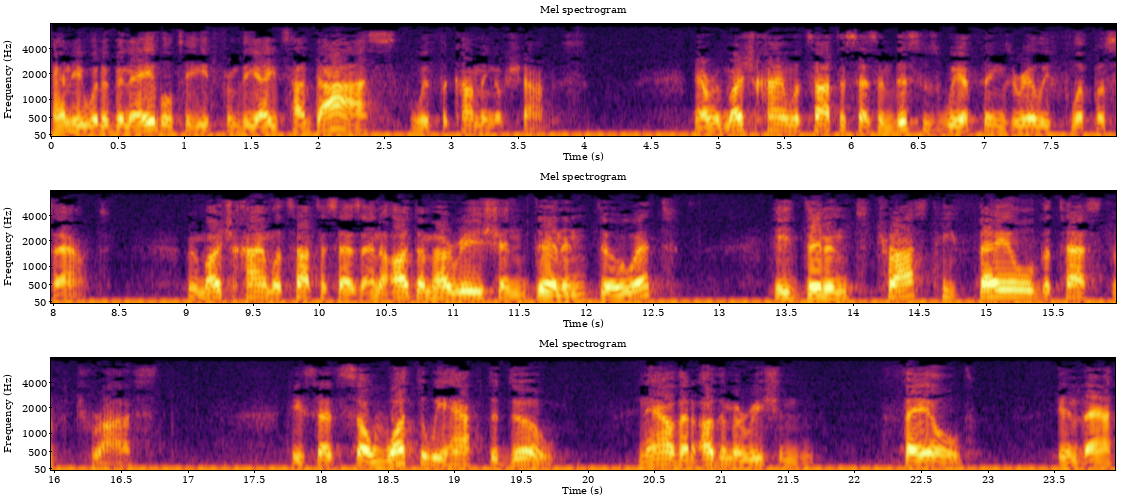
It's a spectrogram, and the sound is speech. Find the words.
and he would have been able to eat from the Eitz Hadas with the coming of Shabbos. Now, Rav Moshe Chaim Luzzatto says, and this is where things really flip us out. Rav Moshe Chaim Luzzatto says, and Adam HaRishon didn't do it. He didn't trust. He failed the test of trust. He said, so what do we have to do now that Adam HaRishon failed in that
